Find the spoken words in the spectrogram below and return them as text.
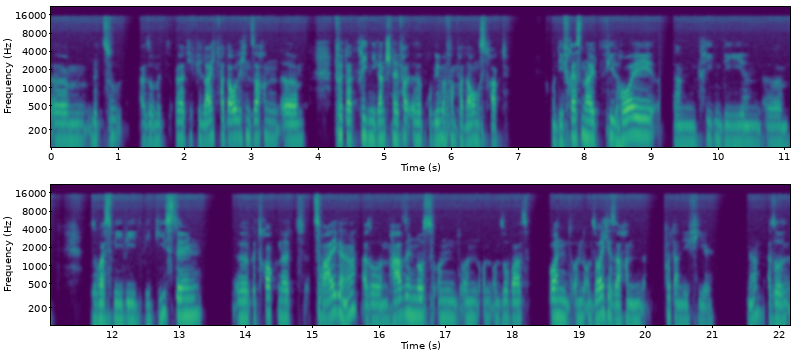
ähm, mit zu, also mit relativ viel leicht verdaulichen Sachen ähm, füttert, kriegen die ganz schnell äh, Probleme vom Verdauungstrakt. Und die fressen halt viel Heu, dann kriegen die äh, sowas wie wie wie Disteln äh, getrocknet, Zweige, ne? also Haselnuss und und und, und sowas und und und solche Sachen futtern die viel. Ne? Also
